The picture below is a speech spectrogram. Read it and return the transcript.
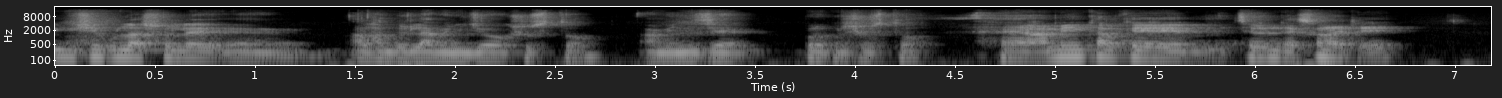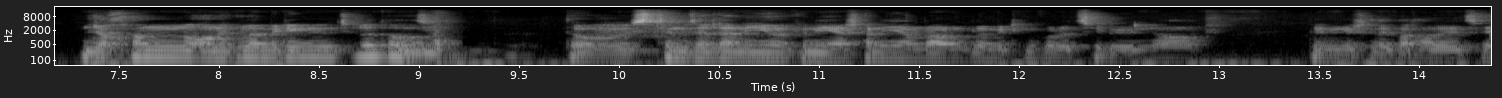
এই বিষয়গুলো আসলে আলহামদুলিল্লাহ আমি নিজেও সুস্থ আমি নিজে পুরোপুরি সুস্থ। হ্যাঁ আমি কালকে ছিলেন জ্যাকসনাইটে যখন অনেকগুলো মিটিং ছিল তো। তো স্টেম সেলটা নিউ ইয়র্কে নিয়ে আসা নিয়ে আমরা অনেকগুলো মিটিং করেছি বিভিন্ন ক্লিনিকের সাথে কথা হয়েছে।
